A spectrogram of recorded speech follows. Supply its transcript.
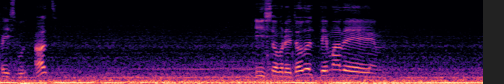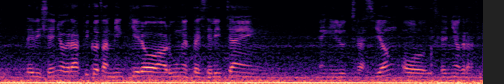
Facebook Ads. Y sobre todo el tema de, de diseño gráfico también quiero algún especialista en, en ilustración o diseño gráfico.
